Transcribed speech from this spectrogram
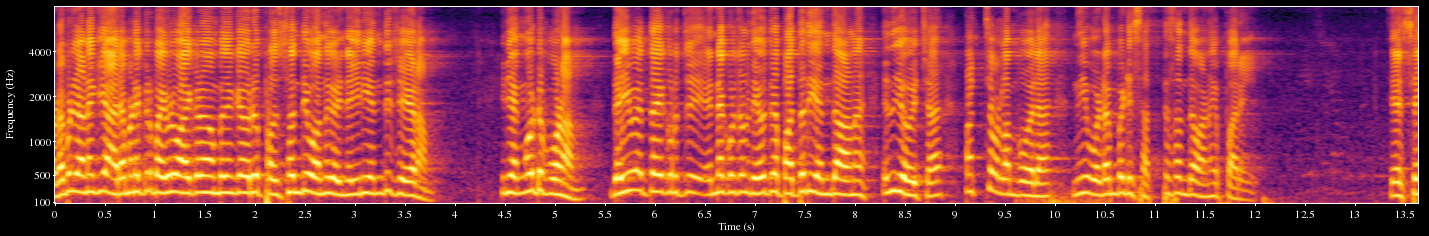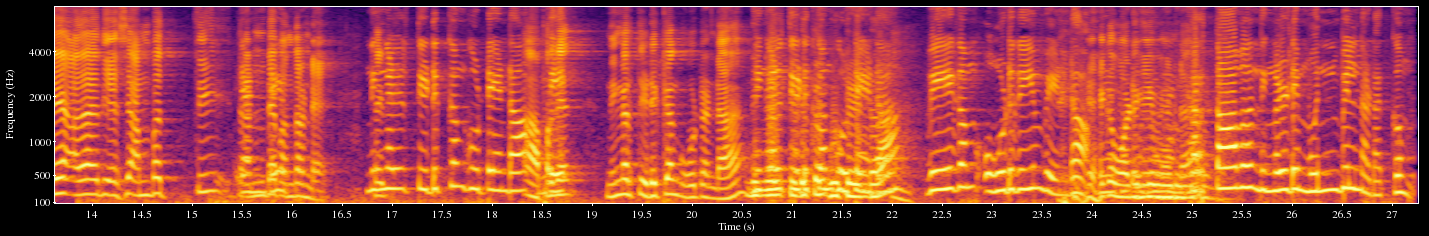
ഉടമ്പടിയിലാണെങ്കിൽ അരമണിക്കൂർ ബൈബിൾ വായിക്കണമെന്ന് നിങ്ങൾക്ക് ഒരു പ്രതിസന്ധി വന്നു കഴിഞ്ഞാൽ ഇനി എന്ത് ചെയ്യണം? ഇനി എങ്ങോട്ട് പോകണം? ദൈവത്തെക്കുറിച്ച് എന്നെക്കുറിച്ചുള്ള ദൈവത്തിന്റെ പദ്ധതി എന്താണ് എന്ന് ചോദിച്ചാൽ പച്ചവെള്ളം പോലെ നീ ഉടമ്പടി സത്യസന്ധമാണെങ്കിൽ പറയും. എസ് എ അതായത് എസ് എ അമ്പത്തി രണ്ട് രണ്ട്. പന്ത്രണ്ട്. നിങ്ങൾ തിടുക്കം കൂട്ടേണ്ട നിങ്ങൾ തിടുക്കം കൂട്ടണ്ട. നിങ്ങൾ തിടുക്കം കൂട്ടേണ്ട. വേഗം ഓടുകയും വേണ്ട. വേഗം ഓടുകയും വേണ്ട. കർത്താവ് നിങ്ങളുടെ മുൻപിൽ നടക്കും.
